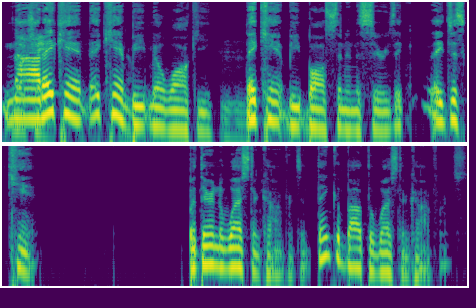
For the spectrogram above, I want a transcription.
nah, they can't. They can't beat Milwaukee. Mm-hmm. They can't beat Boston in the series. They they just can't. But they're in the Western Conference, and think about the Western Conference,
